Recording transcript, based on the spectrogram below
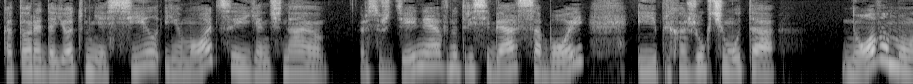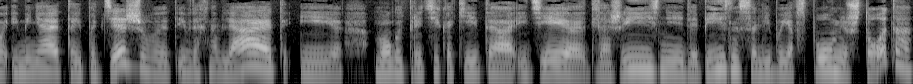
которое дает мне сил и эмоций. Я начинаю рассуждения внутри себя с собой и прихожу к чему-то новому, и меня это и поддерживает, и вдохновляет, и могут прийти какие-то идеи для жизни, для бизнеса, либо я вспомню что-то,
